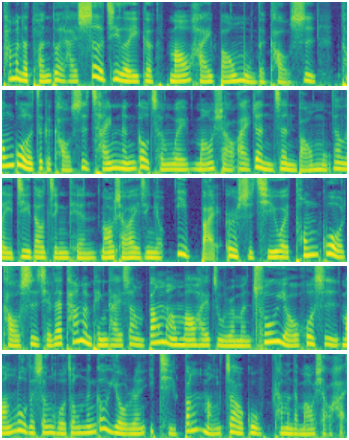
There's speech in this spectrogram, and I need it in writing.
他们的团队还设计了一个毛孩保姆的考试。通过了这个考试，才能够成为毛小爱认证保姆。那累计到今天，毛小爱已经有一百二十七位通过考试，且在他们平台上帮忙毛孩主人们出游或是忙碌的生活中，能够有人一起帮忙照顾他们的毛小孩。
